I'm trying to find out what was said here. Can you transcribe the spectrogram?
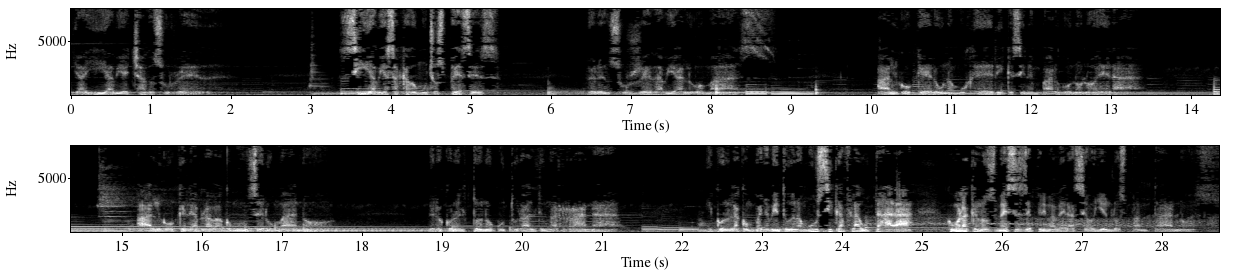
y allí había echado su red. Sí, había sacado muchos peces, pero en su red había algo más. Algo que era una mujer y que sin embargo no lo era. Algo que le hablaba como un ser humano, pero con el tono gutural de una rana y con el acompañamiento de una música flautada como la que en los meses de primavera se oye en los pantanos.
